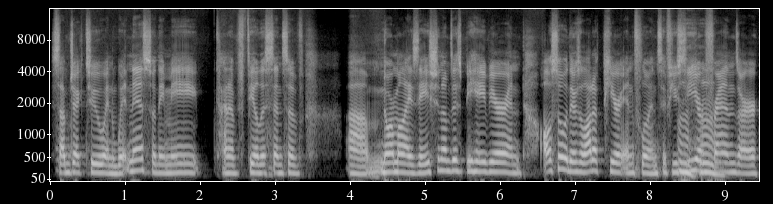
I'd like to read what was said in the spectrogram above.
subject to and witness. So they may kind of feel this sense of um, normalization of this behavior. And also, there's a lot of peer influence. If you see mm-hmm. your friends are,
